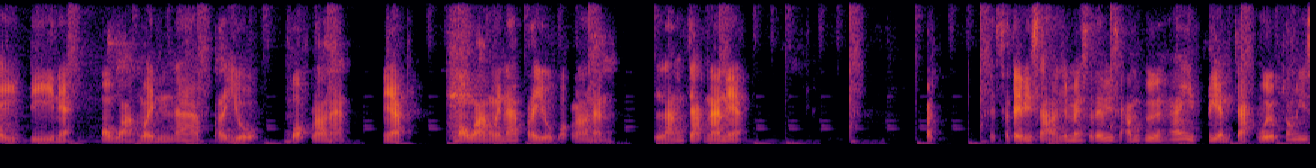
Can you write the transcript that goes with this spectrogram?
i d เนี่ย มาวางไว้หน้าประโยคบอกเล่านั้นนะครับมาวางไว้หน้าประโยคบอกเล่านั้น หลังจากนั้นเนี่ยสเต็ปที่3ใช่ไหมสเต็ปที่3ก็คือให้เปลี่ยนจาก verb ช่องที่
